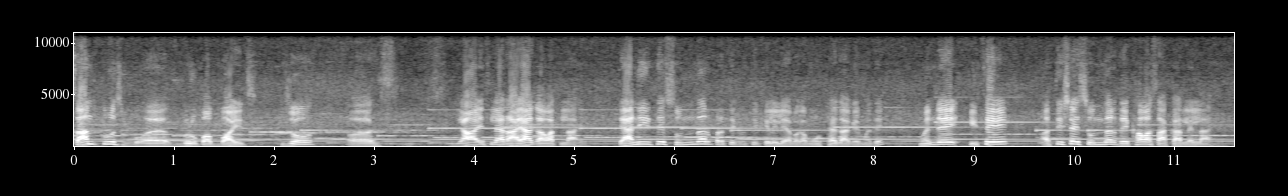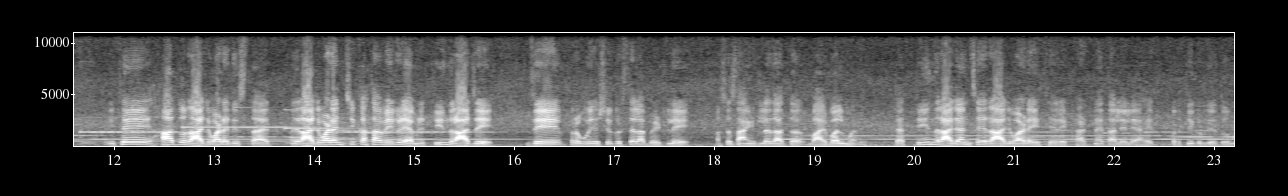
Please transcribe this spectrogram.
सांतक्रूज ग्रुप ऑफ बॉईज जो या इथल्या राया गावातला आहे. त्यांनी इथे सुंदर प्रतिकृती केलेली आहे बघा मोठ्या जागेमध्ये. म्हणजे इथे अतिशय सुंदर देखावा साकारलेला आहे. इथे हा जो राजवाडे दिसत आहेत म्हणजे राजवाड्यांची कथा वेगळी आहे. म्हणजे तीन राजे जे प्रभू येशू ख्रिस्ताला भेटले असं सांगितलं जातं बायबलमध्ये. त्या तीन राजांचे राजवाडे इथे रेखाटण्यात आलेले आहेत प्रतिकृतीतून.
